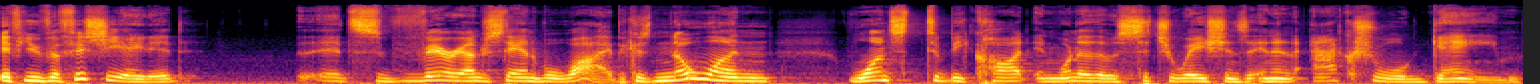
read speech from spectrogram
if you've officiated, it's very understandable why, because no one wants to be caught in one of those situations in an actual game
